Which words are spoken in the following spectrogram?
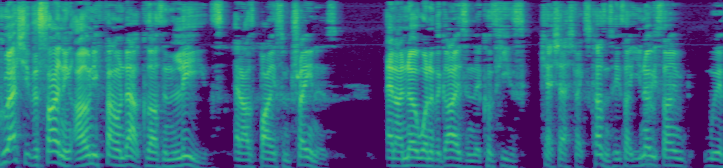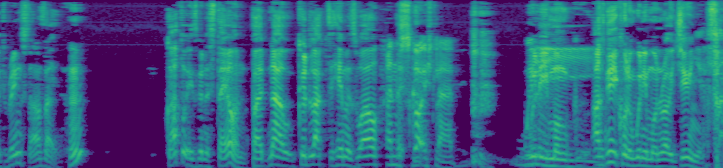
who actually the signing I only found out because I was in Leeds and I was buying some trainers, and I know one of the guys in there because he's Qais Ashfaq's cousin. So he's like, you know, he signed with Ringstar. I was like, huh? 'Cause I thought he was going to stay on, but no. Good luck to him as well. And the Scottish lad, Willie Mon- I was going to call him Willie Monroe Jr. Sorry.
